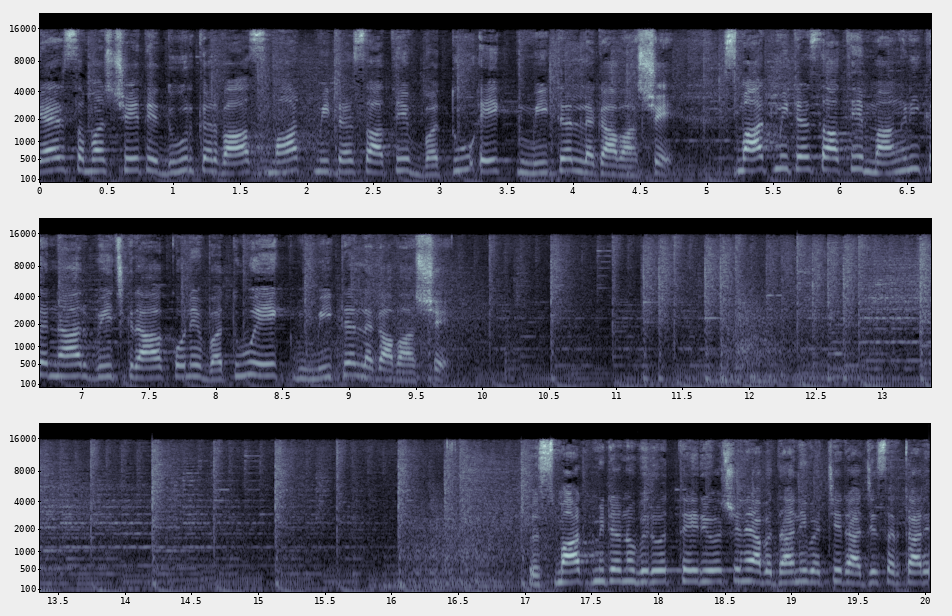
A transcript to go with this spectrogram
ગેરસમજ છે તે દૂર કરવા સ્માર્ટ મીટર સાથે વધુ એક મીટર લગાવાશે. સ્માર્ટ મીટર સાથે માંગણી કરનાર વીજ ગ્રાહકોને વધુ એક મીટર લગાવાશે. તો સ્માર્ટ મીટરનો વિરોધ થઈ રહ્યો છે અને આ બધાની વચ્ચે રાજ્ય સરકારે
